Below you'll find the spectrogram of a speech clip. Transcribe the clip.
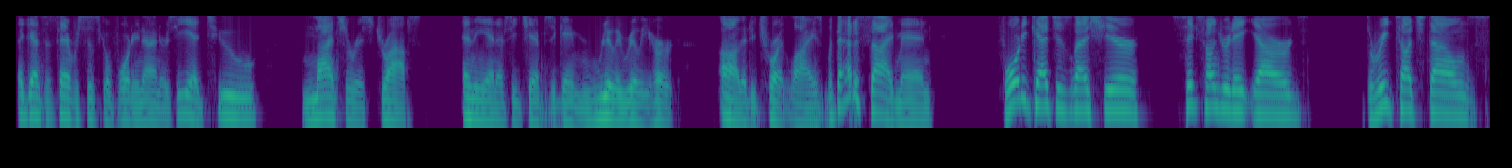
against the San Francisco 49ers. He had two monstrous drops in the NFC Championship game, really, really hurt uh, the Detroit Lions. But that aside, man, 40 catches last year, 608 yards, three touchdowns.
